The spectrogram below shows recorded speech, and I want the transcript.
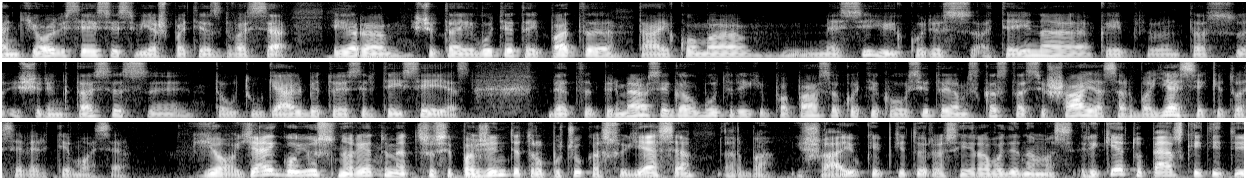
ant jo ilsėsis viešpaties dvasia. Ir šita eilutė taip pat taikoma Mesijui, kuris ateina kaip tas išrinktasis tautų gelbėtojas ir teisėjas. Bet pirmiausiai galbūt reikia papasakoti klausytojams, kas tas išajas arba jesė kitose vertimuose. Jo, jeigu jūs norėtumėt susipažinti trupučiuką su Jese arba Išaju, kaip kitur jis yra vadinamas, reikėtų perskaityti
